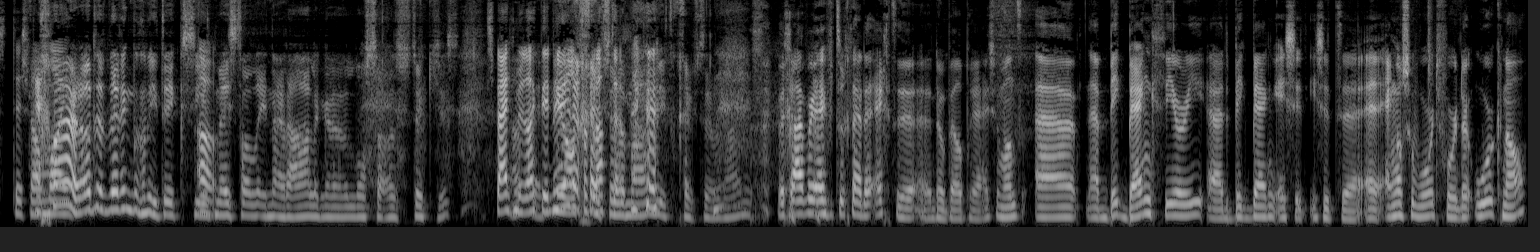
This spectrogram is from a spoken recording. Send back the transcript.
Dus het is wel Echt mooi. Waar? Oh, dat weet ik nog niet. Ik zie het oh. meestal in herhalingen, losse stukjes. Spijt me dat ik dit nu al verklapt heb. helemaal niet. Geeft helemaal niet. We gaan weer even terug naar de echte uh, Nobelprijzen. Want uh, Big Bang Theory, uh, de Big Bang is het, is het Engelse woord voor de oerknal.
